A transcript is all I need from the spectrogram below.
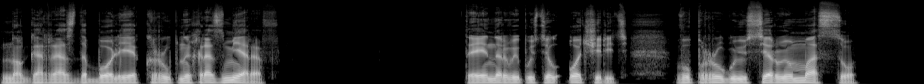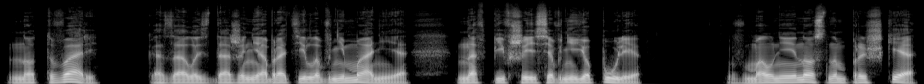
но гораздо более крупных размеров. Тейнер выпустил очередь в упругую серую массу, но тварь, казалось, даже не обратила внимания на впившиеся в нее пули. В молниеносном прыжке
